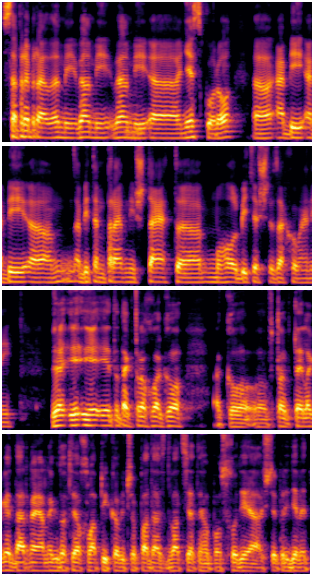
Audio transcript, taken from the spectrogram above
sa prebrala veľmi, veľmi, veľmi neskoro, aby, aby, aby ten právny štát mohol byť ešte zachovaný. Že je, je, je to tak trochu ako, ako v tej legendárnej anekdote o chlapíkovi, čo padá z 20. poschodia a ešte pri 19.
